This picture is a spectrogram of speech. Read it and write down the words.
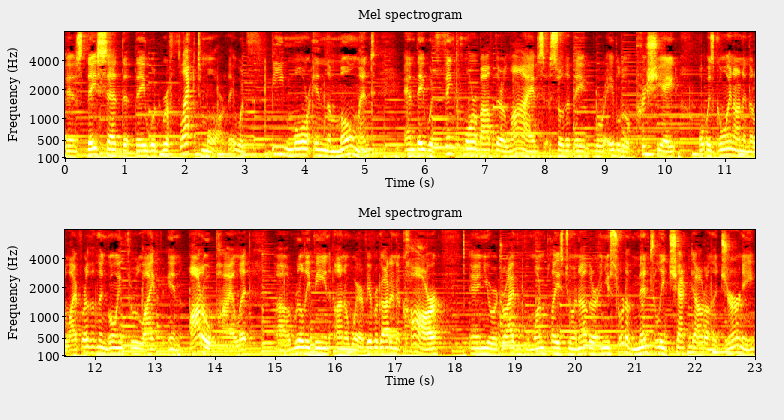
is they said that they would reflect more, they would be more in the moment and they would think more about their lives so that they were able to appreciate what was going on in their life rather than going through life in autopilot, uh, really being unaware. Have you ever got in a car and you were driving from one place to another and you sort of mentally checked out on the journey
